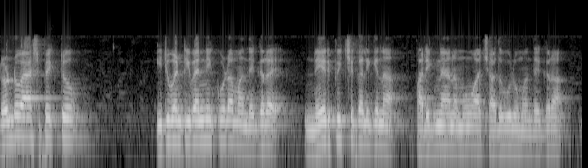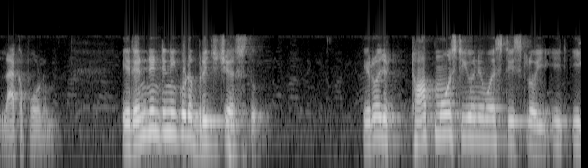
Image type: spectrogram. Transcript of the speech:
రెండో ఆస్పెక్ట్ ఇటువంటివన్నీ కూడా మన దగ్గర నేర్పించగలిగిన పరిజ్ఞానము ఆ చదువులు మన దగ్గర లేకపోవడం. ఈ రెండింటినీ కూడా బ్రిడ్జ్ చేస్తూ ఈరోజు టాప్ మోస్ట్ యూనివర్సిటీస్లో ఈ ఈ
